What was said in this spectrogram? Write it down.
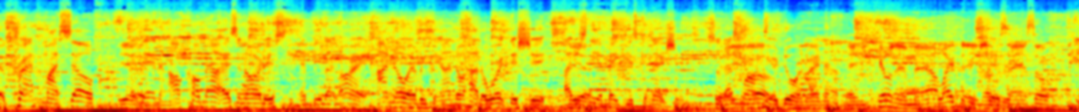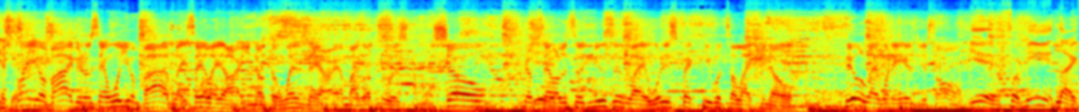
to craft myself Yeah. and then I'll come out as an artist and be like, all right, I know everything. I know how to work this shit. I just Yeah. need to make these connections. So There that's what I'm here doing right now. And you're killing it, man. I like that. You know what I'm saying? So explain your vibe. You know what I'm saying? What your vibe? Like say like, all right, you know, to Wednesday, all right, I might go to his show. You know what I'm saying? Yeah. Or listen to music. Like, what do you expect people to like, you know, feel like when they hear your song? Yeah, for me, like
